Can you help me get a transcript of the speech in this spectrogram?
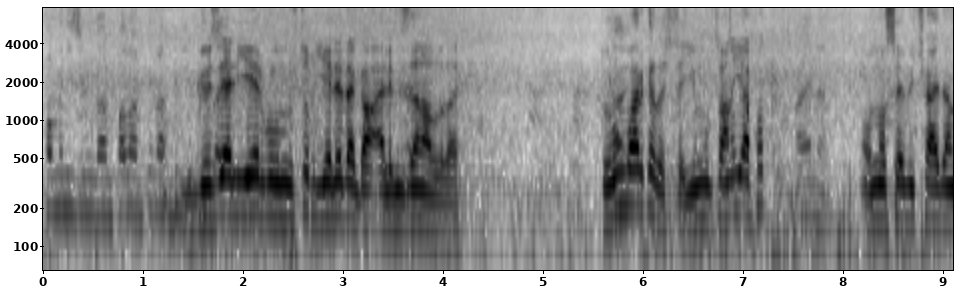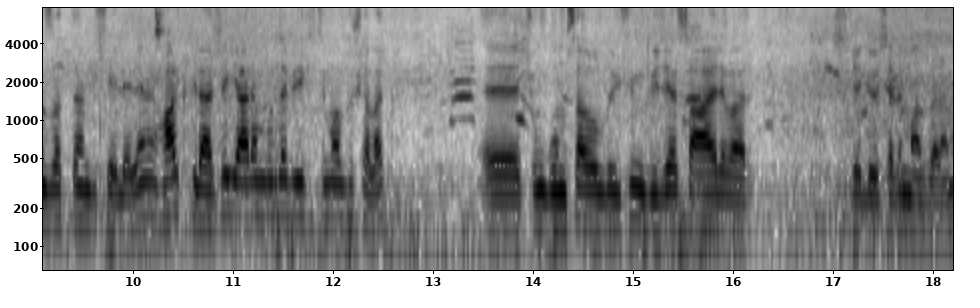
Komünizmden falan filan. Güzel yer bulmuştuk. Yeri de elimizden aldılar. Durum bu arkadaşlar. Yumurtanı yapak. Aynen. Ondan sonra bir çaydan zaten bir şeylerden. Halk plajı. Yarın burada büyük ihtimal duş alak. Ee, çünkü kumsal olduğu için güzel sahili var. Size gösterdim manzaranı.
